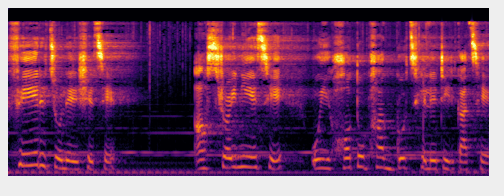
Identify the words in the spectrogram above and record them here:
ফের চলে এসেছে। আশ্রয় নিয়েছে ওই হতভাগ্য ছেলেটির কাছে।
